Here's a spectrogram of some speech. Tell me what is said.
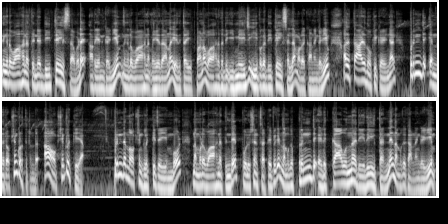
നിങ്ങളുടെ വാഹനത്തിന്റെ ഡീറ്റെയിൽസ് അവിടെ അറിയാൻ കഴിയും. നിങ്ങളുടെ വാഹനം ഏതാണ് ഏത് ടൈപ്പാണ് വാഹനത്തിന്റെ ഇമേജ് ഈ വക ഡീറ്റെയിൽസ് എല്ലാം അവിടെ കാണാൻ കഴിയും. അത് താഴെ നോക്കിക്കഴിഞ്ഞാൽ പ്രിന്റ് എന്നൊരു ഓപ്ഷൻ കൊടുത്തിട്ടുണ്ട്. ആ ഓപ്ഷൻ ക്ലിക്ക് ചെയ്യാം. പ്രിന്റ് എന്ന ഓപ്ഷൻ ക്ലിക്ക് ചെയ്യുമ്പോൾ നമ്മുടെ വാഹനത്തിന്റെ പൊല്യൂഷൻ സർട്ടിഫിക്കറ്റ് നമുക്ക് പ്രിന്റ് എടുക്കാവുന്ന രീതിയിൽ തന്നെ നമുക്ക് കാണാൻ കഴിയും.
